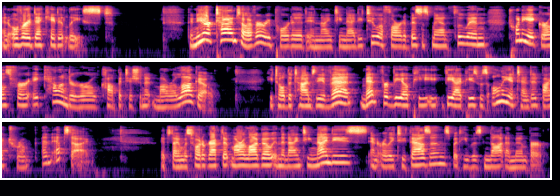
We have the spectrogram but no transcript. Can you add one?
and over a decade at least. The New York Times, however, reported in 1992 a Florida businessman flew in 28 girls for a calendar girl competition at Mar a Lago. He told the Times the event, meant for VIPs, was only attended by Trump and Epstein. Epstein was photographed at Mar a Lago in the 1990s and early 2000s, but he was not a member.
